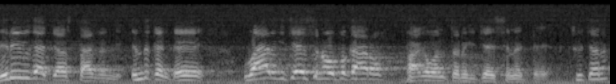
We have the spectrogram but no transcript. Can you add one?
విరివిగా చేస్తాడండి. ఎందుకంటే వారికి చేసిన ఉపకారం భగవంతునికి చేసినట్టే. చూచారా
